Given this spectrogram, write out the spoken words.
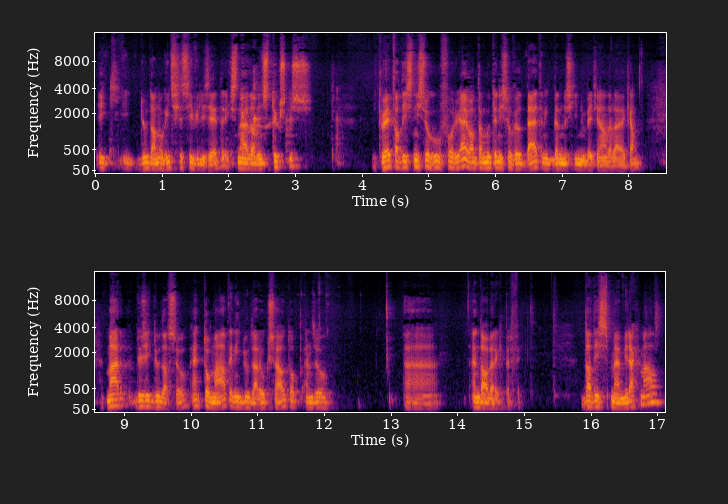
Ik, ik doe dan nog iets geciviliseerder. Ik snij dat in stukjes. Ik weet dat is niet zo goed voor u, want dan moet er niet zoveel bijten. Ik ben misschien een beetje aan de luie kant. Maar, dus ik doe dat zo. Hè, tomaat en ik doe daar ook zout op en zo. Uh, en dat werkt perfect. Dat is mijn middagmaal.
